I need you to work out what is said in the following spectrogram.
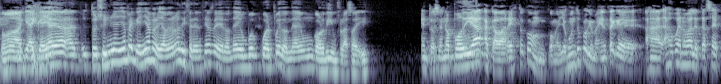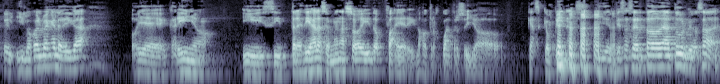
Como aquí, aquí hay, soy una niña pequeña, pero ya veo las diferencias de donde hay un buen cuerpo y donde hay un gordinflas ahí. Entonces no podía acabar esto con, con ellos juntos porque imagínate que, ah, bueno, vale, te acepto. Y, y luego él venga y le diga, oye, cariño, y si tres días a la semana soy Dogfire y los otros cuatro soy yo, ¿qué, qué opinas? y empieza a hacer todo de aturbio, ¿sabes?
